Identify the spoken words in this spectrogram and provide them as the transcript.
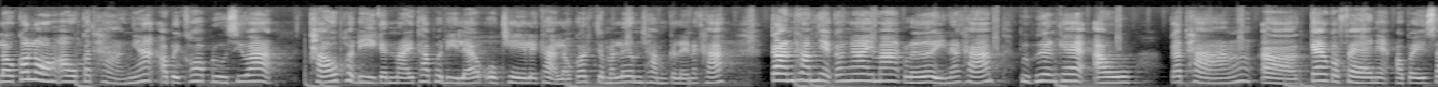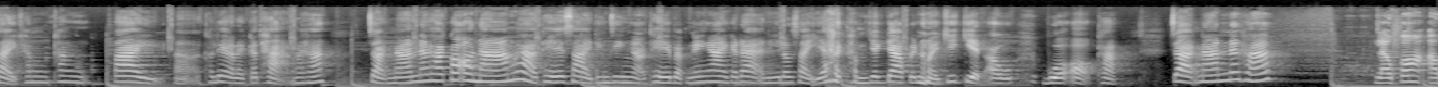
เราก็ลองเอากระถางเนี้ยเอาไปครอบดูซิว่า เขาพอดีกันไหมถ้าพอดีแล้วโอเคเลยค่ะ เราก็จะมาเริ่มทำกันเลยนะคะ การทำเนี่ยก็ง่ายมากเลยนะคะเพื่อนๆแค่เอากระถางแก้วกาแฟเนี่ยเอาไปใส่ข้างข้างใต้เขาเรียกอะไรกระถางนะคะจากนั้นนะคะก็เอาน้ำค่ะเทใส่จริงๆอะเทแบบง่าย ๆ ก็ได้อันนี้เราใส่ยากทำยากๆไปหน่อยขี้เกียจเอาบัวออกค่ะ จากนั้นนะคะ เราก็เอา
